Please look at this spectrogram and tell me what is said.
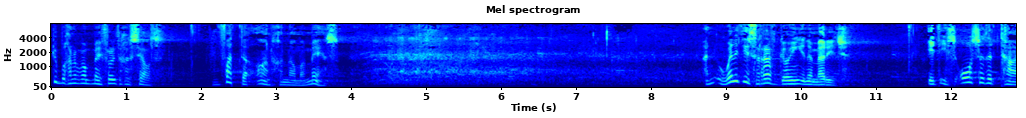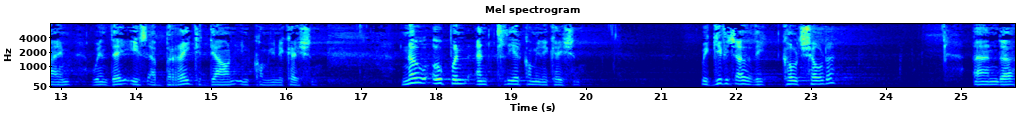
Toe begin ek met my vrou te gesels. Wat 'n aangename mens. And when it is rough going in a marriage, it is also the time when there is a breakdown in communication. No open and clear communication. We give each other the cold shoulder. En uh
